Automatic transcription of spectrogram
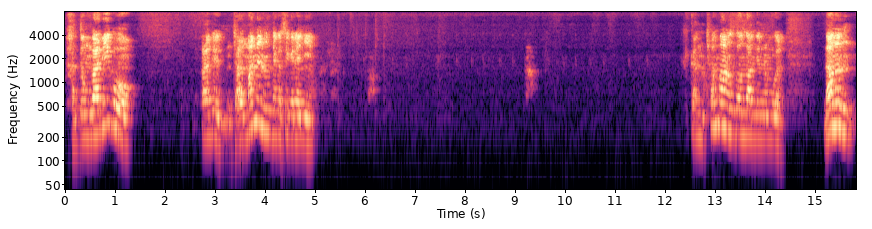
한동갑이고 아주 잘 만났는데 그래서 그러니 그러니까 천만 원도 안 되는 걸 나는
